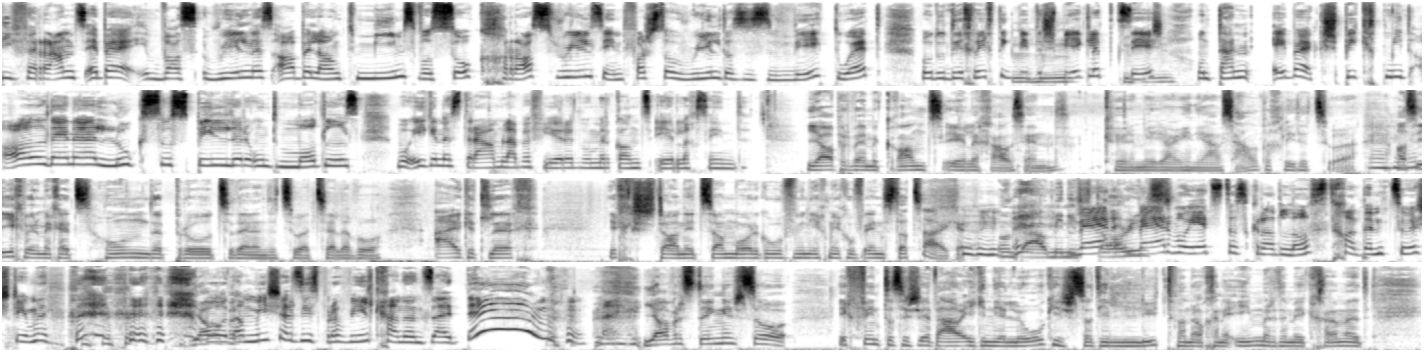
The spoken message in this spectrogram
Differenz, eben was Realness anbelangt, Memes, die so krass real sind, fast so real, dass es weh tut, wo du dich richtig mhm. widerspiegelt siehst mhm. und dann eben gespickt mit all diesen Luxusbildern und Models, wo irgendein Traumleben führen, wo wir ganz ehrlich sind. Ja, aber wenn wir ganz ehrlich auch sind, gehören wir ja irgendwie auch selber ein bisschen dazu. Mhm. Also ich würde mich jetzt 100 Pro zu denen dazu zählen, die eigentlich ich stehe nicht so am Morgen auf, wenn ich mich auf Insta zeige. Und auch meine wer, Stories. Wer, wo jetzt das gerade lost, kann dem zustimmen. ja, wo am Michel sein Profil kennt und sagt, Damn! Ja, aber das Ding ist so, ich finde, das ist eben auch irgendwie logisch, so die Leute, die nachher immer damit kommen,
